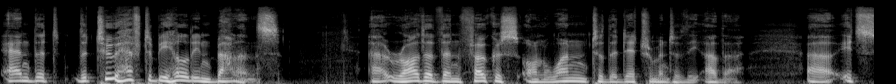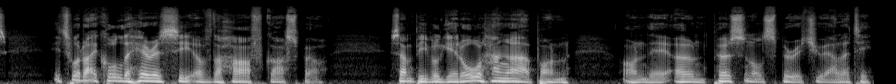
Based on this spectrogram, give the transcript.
and that the two have to be held in balance uh, rather than focus on one to the detriment of the other. Uh, it's it's what I call the heresy of the half gospel. Some people get all hung up on on their own personal spirituality,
